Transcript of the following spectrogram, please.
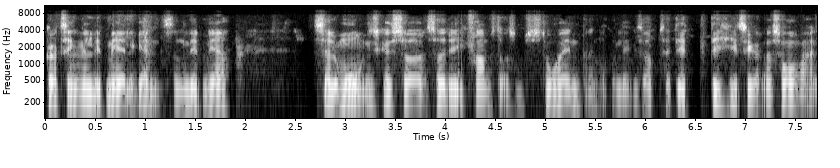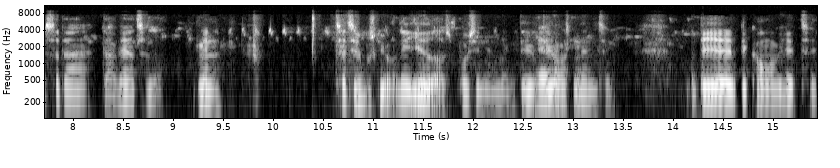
gøre tingene lidt mere elegant, sådan lidt mere salomoniske, så, så det ikke fremstår som store ændringer, der lægges op til. Det, det er helt sikkert også overvejelser, der, der er værd at tage med. Men tage tilbudsgiverne i ed også på sin ændring, det, er jo- Ja, det er jo også okay. en anden ting. Men det, det kommer vi lidt til.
